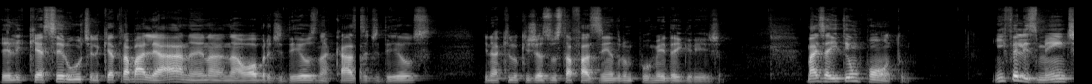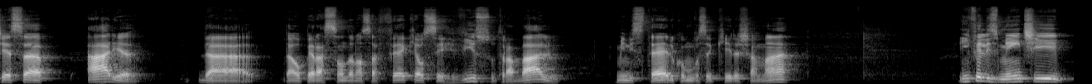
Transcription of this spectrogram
ele quer ser útil, ele quer trabalhar né, na, na obra de Deus, na casa de Deus e naquilo que Jesus está fazendo por meio da igreja. Mas aí tem um ponto. Infelizmente, essa área da, da operação da nossa fé, que é o serviço, o trabalho, ministério, como você queira chamar, infelizmente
